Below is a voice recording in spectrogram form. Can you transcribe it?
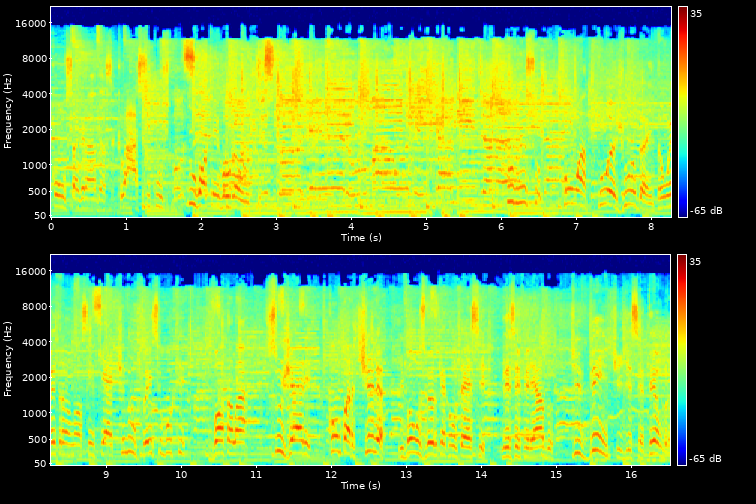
consagradas, clássicos do rock and roll gaúcho. Tudo isso com a tua ajuda. Então entra na nossa enquete no Facebook, vota lá, sugere, compartilha e vamos ver o que acontece nesse feriado de 20 de setembro.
